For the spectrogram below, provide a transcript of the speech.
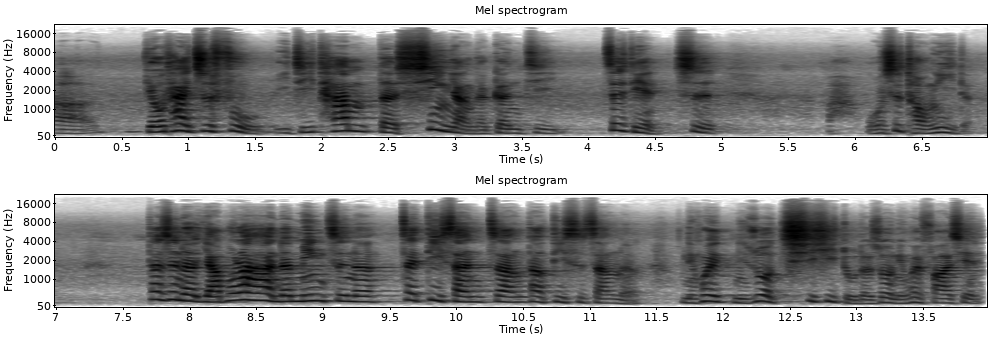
呃，犹太之父以及他们的信仰的根基，这点是啊，我是同意的。但是呢，亚伯拉罕的名字呢，在第三章到第四章呢，你会，你若细细读的时候，你会发现，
